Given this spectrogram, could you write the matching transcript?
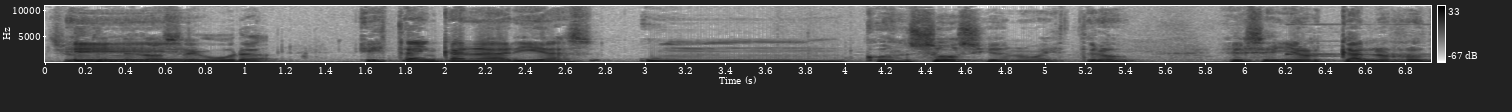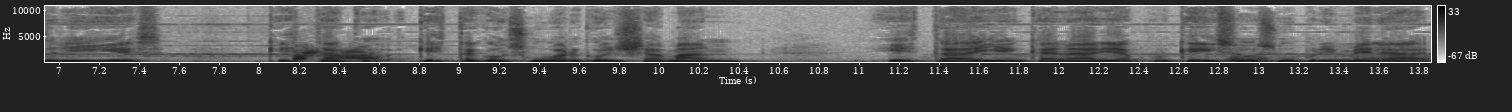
si usted me lo asegura. Está en Canarias un consocio nuestro, el señor Carlos Rodríguez, que está, que está con su barco el Yamán, y está ahí en Canarias porque hizo su primera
